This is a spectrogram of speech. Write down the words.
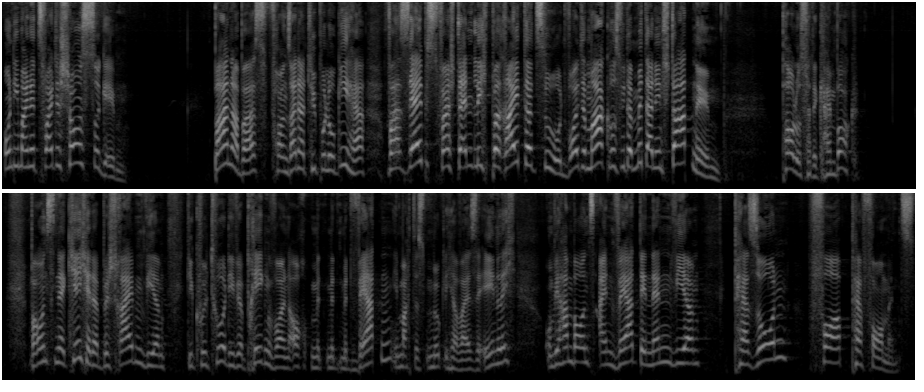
und ihm eine zweite Chance zu geben? Barnabas von seiner Typologie her war selbstverständlich bereit dazu und wollte Markus wieder mit an den Start nehmen. Paulus hatte keinen Bock. Bei uns in der Kirche, da beschreiben wir die Kultur, die wir prägen wollen, auch mit, mit, mit Werten. Ihr macht es möglicherweise ähnlich. Und wir haben bei uns einen Wert, den nennen wir Person vor Performance.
